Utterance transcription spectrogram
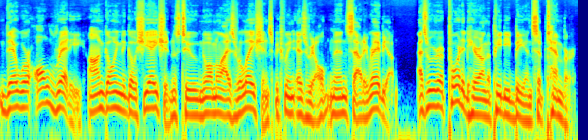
there were already ongoing negotiations to normalize relations between Israel and Saudi Arabia. As we reported here on the PDB in September,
